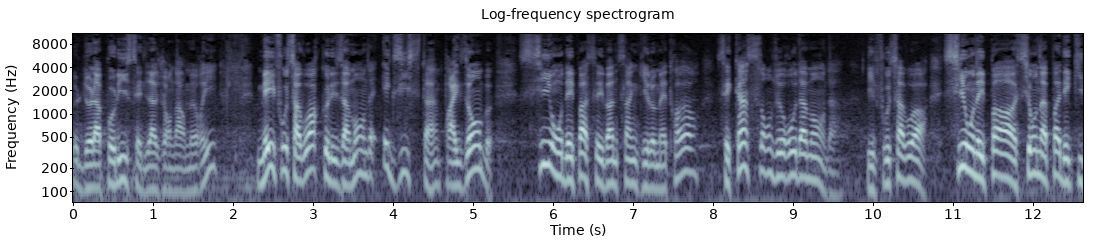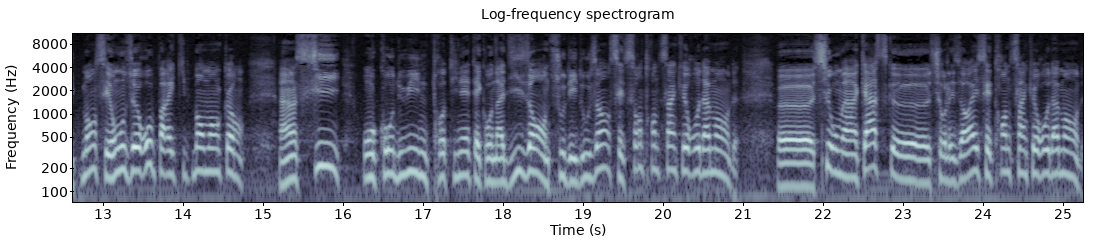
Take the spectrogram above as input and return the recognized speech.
de la police et de la gendarmerie. Mais il faut savoir que les amendes existent. Hein. Par exemple, si on dépasse les 25 km heure, c'est 1500 euros d'amende. Il faut savoir, si on n'a pas d'équipement, c'est 11 euros par équipement manquant. Hein, si on conduit une trottinette et qu'on a 10 ans en dessous des 12 ans, c'est 135 euros d'amende. Euh, si on met un casque euh, sur les oreilles, c'est 35 euros d'amende.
